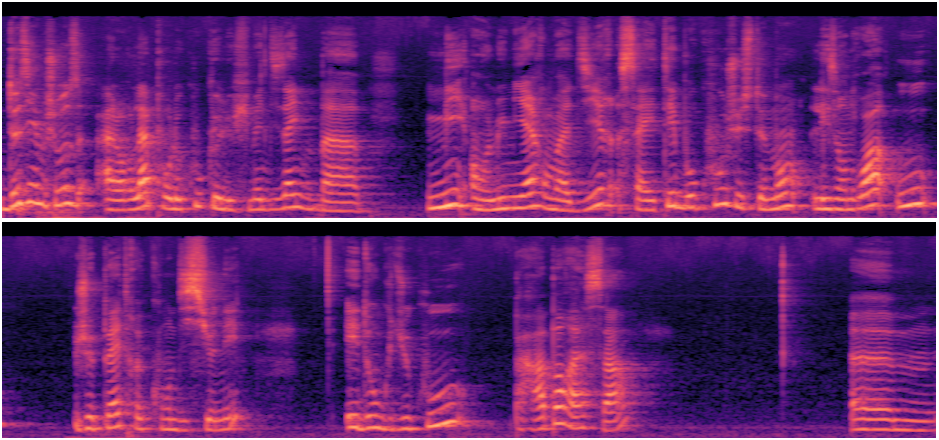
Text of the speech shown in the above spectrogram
Deuxième chose, alors là pour le coup que le Human Design m'a mis en lumière, on va dire, ça a été beaucoup justement les endroits où je peux être conditionnée. Et donc du coup, par rapport à ça, euh,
